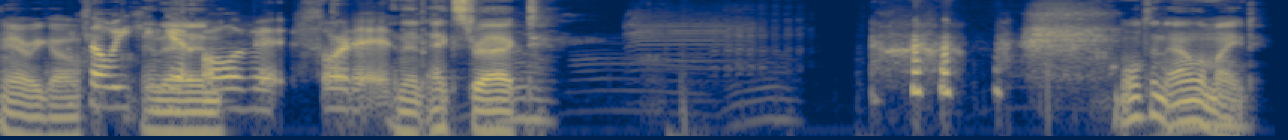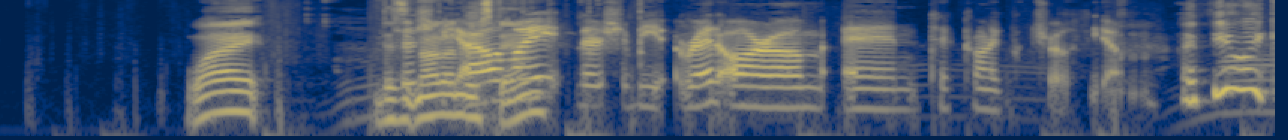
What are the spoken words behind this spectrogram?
There we go. until we can And get all of it sorted. and then extract molten alumite. Why does there it not understand? Alumite, there should be red aurum and tectonic petrotheum. I feel like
